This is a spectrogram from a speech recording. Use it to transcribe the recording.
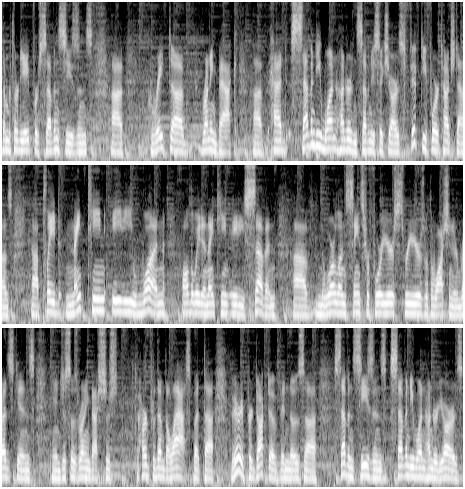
number 38 for seven seasons. Uh, great uh, running back. Uh, had 7,176 yards, 54 touchdowns, uh, played 1981 all the way to 1987. Uh, New Orleans Saints for four years, three years with the Washington Redskins, and just those running backs just hard for them to last, but uh, very productive in those uh, seven seasons, 7,100 yards.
